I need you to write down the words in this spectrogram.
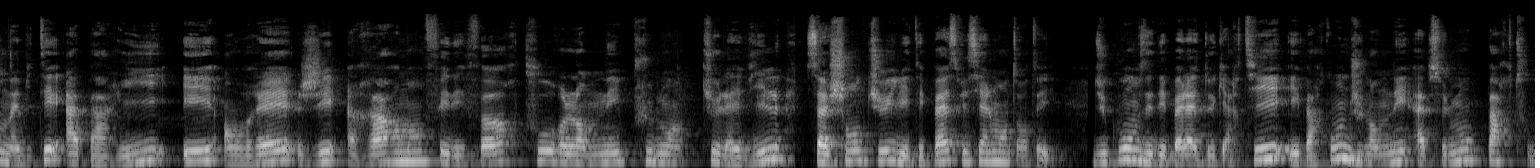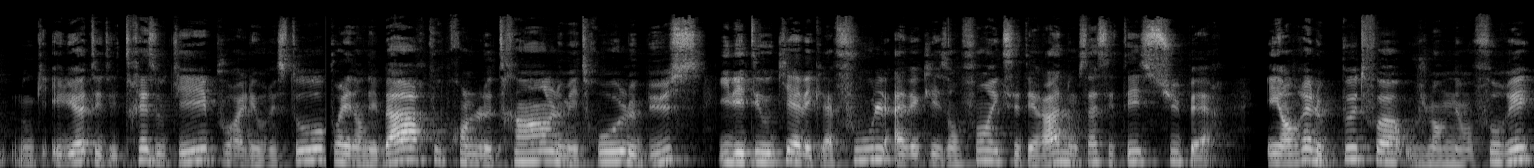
on habitait à Paris et en vrai, j'ai rarement fait d'efforts pour l'emmener plus loin que la ville, sachant qu'il n'était pas spécialement tenté. Du coup, on faisait des balades de quartier et par contre, je l'emmenais absolument partout. Donc Elliot était très ok pour aller au resto, pour aller dans des bars, pour prendre le train, le métro, le bus. Il était ok avec la foule, avec les enfants, etc. Donc ça, c'était super. Et en vrai, le peu de fois où je l'emmenais en forêt,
